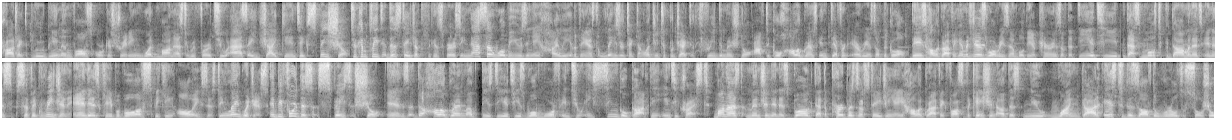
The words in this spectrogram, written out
Project Bluebeam involves orchestrating what Monast referred to as a gigantic space show. To complete this stage of the conspiracy, NASA will be using a highly advanced laser technology to project three-dimensional optical holograms in different areas of the globe. These holographic images will resemble the appearance of the deity that's most predominant in a specific region and is capable of speaking all existing languages. And before this space show ends, the hologram of these deities will morph into a single god, the Antichrist. Monast mentioned in his book that the purpose of staging a holographic falsification of this new one god is to dissolve the world's social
